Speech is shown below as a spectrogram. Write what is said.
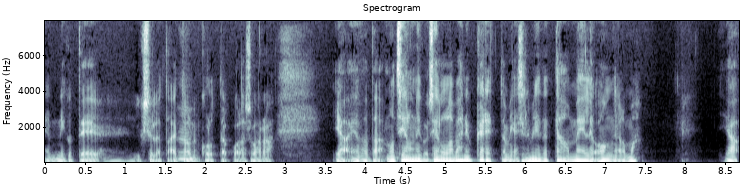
en niin kuin tee yksilö- tai mm. kuluttajapuolella suoraan. Ja, ja tota, mutta siellä, on niinku, siellä ollaan vähän niin kädettömiä. Siellä mietitään, että tämä on meille ongelma. Ja,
